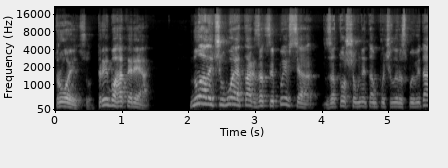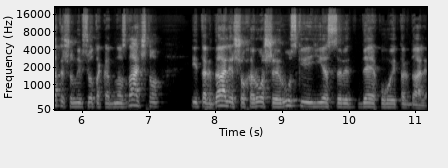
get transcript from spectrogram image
троїцю, три богатиря. Ну, але чого я так зацепився за те, що вони там почали розповідати, що не все так однозначно і так далі, що хороші русські є серед декого і так далі.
